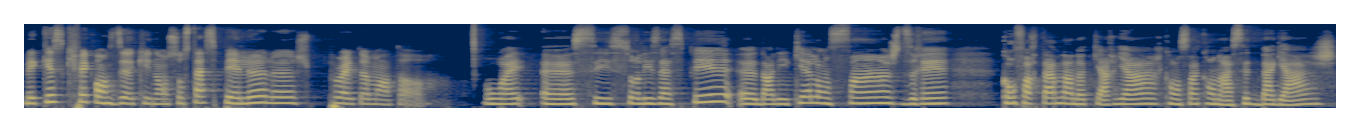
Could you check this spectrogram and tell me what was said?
Mais qu'est-ce qui fait qu'on se dit, OK, non, sur cet aspect-là, là, je peux être un mentor? Ouais, euh, c'est sur les aspects euh, dans lesquels on se sent, je dirais, confortable dans notre carrière, qu'on sent qu'on a assez de bagages.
